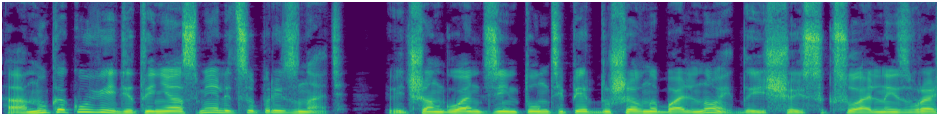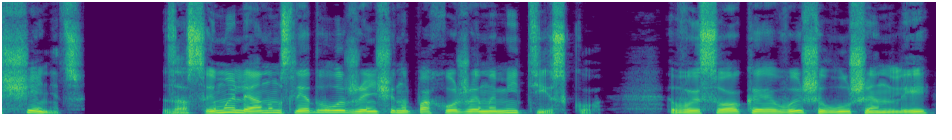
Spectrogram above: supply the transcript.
А ну как увидит и не осмелится признать. Ведь Шангуань Цзиньтун теперь душевно больной, да еще и сексуальный извращенец. За Сыма Ляном следовала женщина, похожая на метиску. Высокая, выше Лу Шен Ли,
